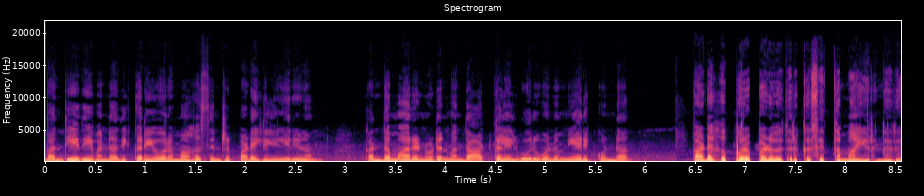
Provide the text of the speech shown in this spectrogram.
வந்தியத்தேவன் நதிக்கரையோரமாக சென்று படகில் ஏறினான். கந்தமாறனுடன் வந்த ஆட்களில் ஒருவனும் ஏறிக்கொண்டான். படகு புறப்படுவதற்கு சித்தமாயிருந்தது.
